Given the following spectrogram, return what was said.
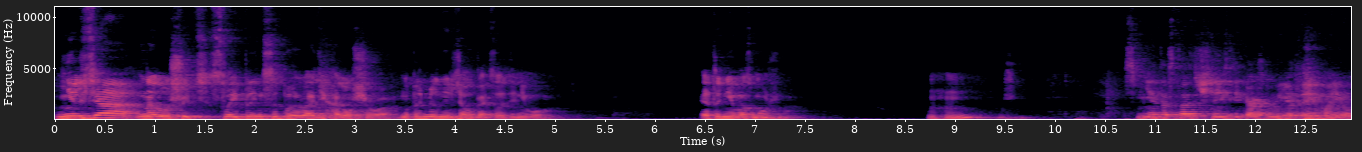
Нельзя нарушить свои принципы ради хорошего. Например, нельзя лгать ради него. Это невозможно. Угу. С меня достаточно, если каждому я даю мое.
